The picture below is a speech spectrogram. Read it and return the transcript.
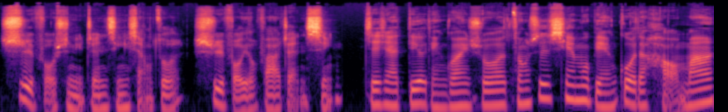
是否是你真心想做，是否有发展性。接下来第二点，关于说总是羡慕别人过得好吗？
